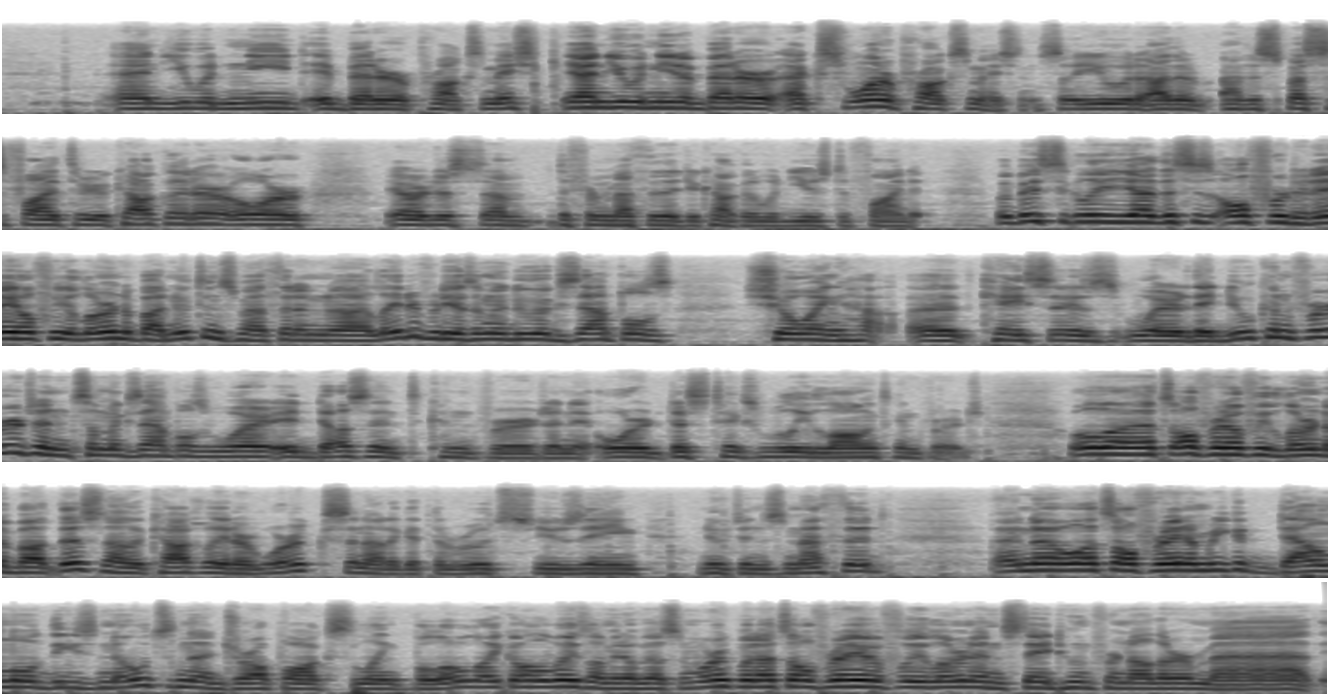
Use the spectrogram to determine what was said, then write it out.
and you would need a better approximation. Yeah, and you would need a better x1 approximation. So you would either have to specify through your calculator, or you know, just have a different method that your calculator would use to find it. But basically, yeah, this is all for today. Hopefully you learned about Newton's method. In uh, later videos, I'm going to do examples showing how, uh, cases where they do converge and some examples where it doesn't converge and it, or it just takes really long to converge. Well, uh, that's all for now. If we learned about this, now the calculator works and how to get the roots using Newton's method. And uh, well, that's all for today. Remember, you could download these notes in the Dropbox link below, like always. Let me know if it doesn't work. But that's all for today. Hopefully, learn and stay tuned for another math.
